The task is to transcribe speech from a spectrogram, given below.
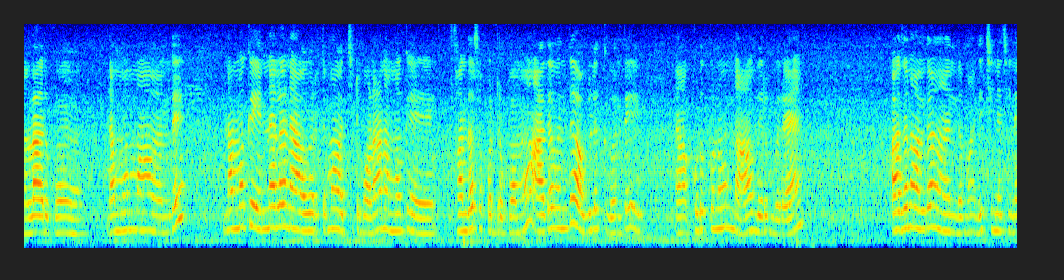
நல்லா இருக்கும்? நம்ம அம்மா வந்து நமக்கு என்னெல்லாம் ஞாபகமாக வச்சுட்டு போனால் நமக்கு சந்தோஷப்பட்டிருப்போமோ அதை வந்து அவளுக்கு வந்து நான் கொடுக்கணும்னு நான் விரும்புகிறேன் அதனால தான் இந்த மாதிரி சின்ன சின்ன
